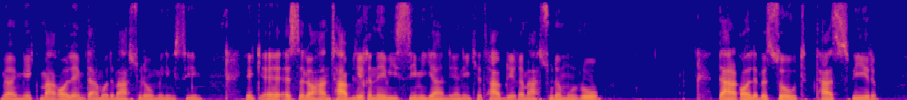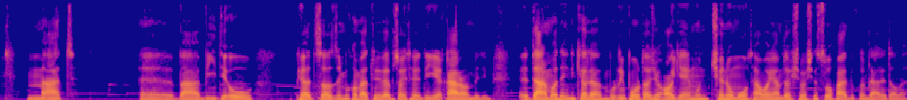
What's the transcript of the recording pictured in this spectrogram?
میایم یک مقاله در مورد محصولمون می‌نویسیم. یک اصطلاحا تبلیغ نویسی میگن. یعنی که تبلیغ محصولمون رو در قالب صوت تصویر متن و ویدیو پیاده سازی می‌کنیم و توی وبسایت های دیگه قرار میدیم. در مورد اینی که حالا ریپورتاج آگهیمون چه نوع محتوایی هم داشته باشه صحبت می‌کنیم در ادامه.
